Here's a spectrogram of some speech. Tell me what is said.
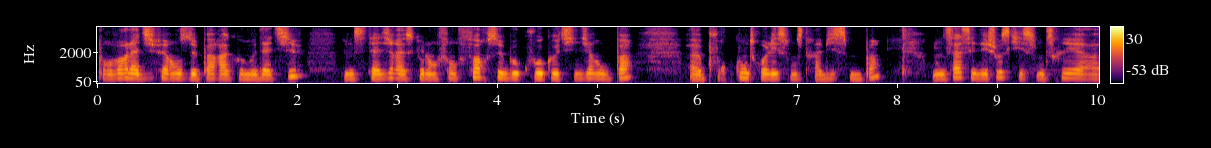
pour voir la différence de part accommodative c'est-à-dire est-ce que l'enfant force beaucoup au quotidien ou pas euh, pour contrôler son strabisme ou pas. Donc ça, c'est des choses qui sont très, euh,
